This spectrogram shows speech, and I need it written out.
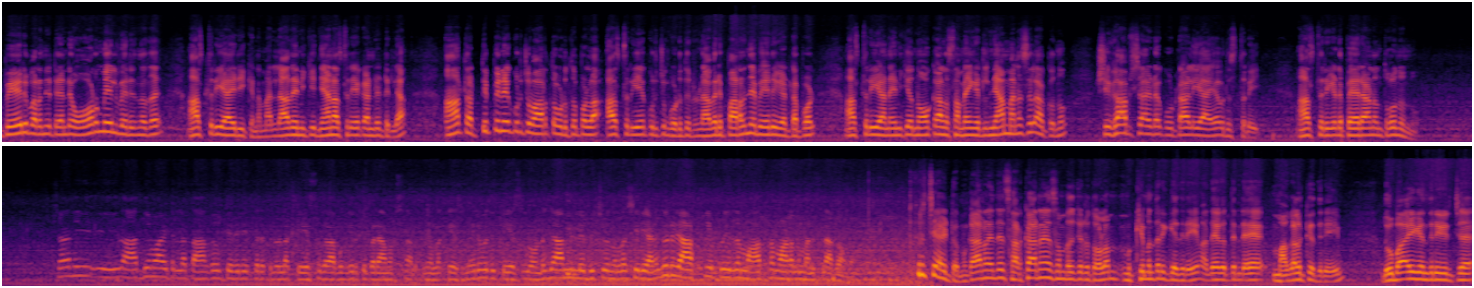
പേര് പറഞ്ഞിട്ട് എന്റെ ഓർമ്മയിൽ വരുന്നത് ആ സ്ത്രീ ആയിരിക്കണം. അല്ലാതെ എനിക്ക് ഞാൻ ആ സ്ത്രീയെ കണ്ടിട്ടില്ല. ആ തട്ടിപ്പിനെക്കുറിച്ച് വാർത്ത കൊടുത്തപ്പോൾ ആ സ്ത്രീയെക്കുറിച്ചും കൊടുത്തിട്ടുണ്ട്. അവർ പറഞ്ഞ പേര് കേട്ടപ്പോൾ ആ സ്ത്രീയാണ് എനിക്ക് നോക്കാനുള്ള സമയം കിട്ടില്ല. ഞാൻ മനസ്സിലാക്കുന്നു ഷിഹാബ് ഷായുടെ കൂട്ടാളിയായ ഒരു സ്ത്രീ. ആ സ്ത്രീയുടെ പേരാണെന്ന് തോന്നുന്നു. ഇത് ആദ്യമായിട്ടല്ല താങ്കൾക്കെതിരെ ഇത്തരത്തിലുള്ള കേസുകൾ അപകീർത്തി പരാമർശം നടത്തുന്നുള്ള കേസ് നിരവധി കേസുകളുണ്ട്. ജാമ്യം ലഭിച്ചു എന്നുള്ളത് ശരിയാണ്. ഇതൊരു രാഷ്ട്രീയ പ്രേരിതം മാത്രമാണെന്ന് മനസ്സിലാക്കാമോ തീർച്ചയായിട്ടും. കാരണം ഇത് സർക്കാരിനെ സംബന്ധിച്ചിടത്തോളം മുഖ്യമന്ത്രിക്കെതിരെയും അദ്ദേഹത്തിന്റെ മകൾക്കെതിരെയും ദുബായ് കേന്ദ്രീകരിച്ച്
